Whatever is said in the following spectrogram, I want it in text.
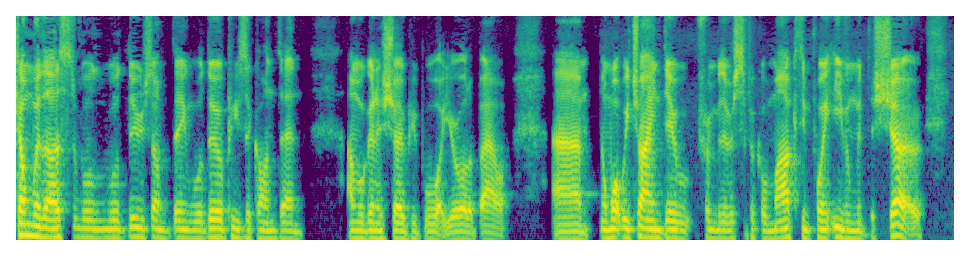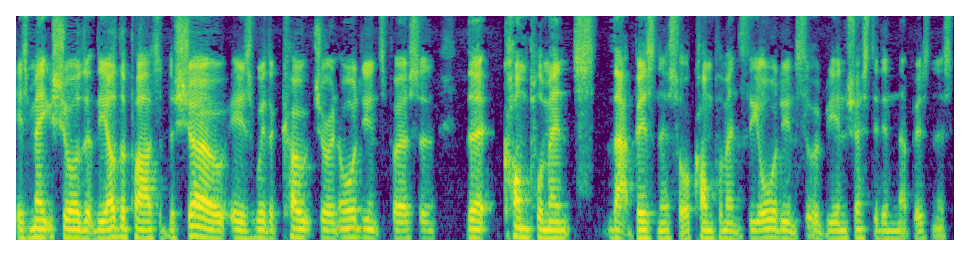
come with us we'll we'll do something we'll do a piece of content and we're going to show people what you're all about. Um, and what we try and do from the reciprocal marketing point, even with the show, is make sure that the other part of the show is with a coach or an audience person that complements that business or complements the audience that would be interested in that business.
